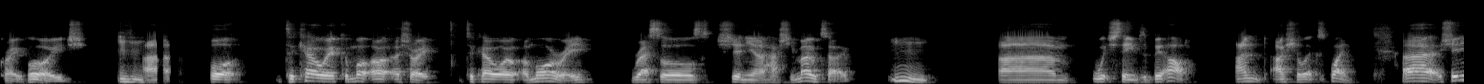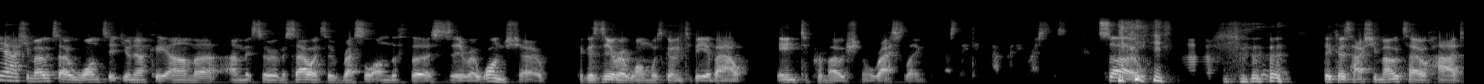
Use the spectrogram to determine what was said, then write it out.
Great Voyage, uh, but Takao Ikamo- uh, sorry, Takao Omori wrestles Shinya Hashimoto, Mm. um, which seems a bit odd. And I shall explain. Uh, Shinya Hashimoto wanted Jun Akiyama and Mitsuharu Misawa to wrestle on the first Zero One show because Zero One was going to be about interpromotional wrestling because they didn't have many wrestlers. So, because Hashimoto had,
